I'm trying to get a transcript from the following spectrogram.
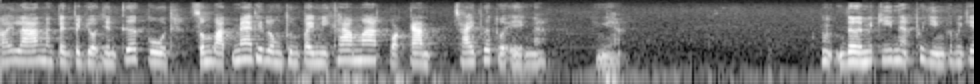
ร้อยล้าน มันเป็นประโยชน์ย่างเกื้อกูล สมบัติแม่ที่ลงทุนไปมีค่ามากกว่าการใช้เพื่อตัวเองนะ อย่างเงี้ย เดินเมื่อกี้เนี่ยผู้หญิงก็เมื่อกี้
